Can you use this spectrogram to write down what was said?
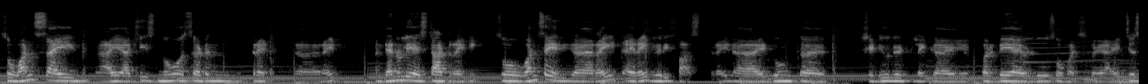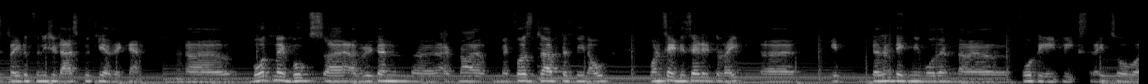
so once i i at least know a certain thread uh, right and then only I start writing. So once I uh, write, I write very fast, right? I don't uh, schedule it like uh, per day. I will do so much. Right? I just try to finish it as quickly as I can. Uh, both my books I, have written. Uh, I've now my first draft has been out. Once I decided to write, uh, it doesn't take me more than four to eight weeks, right? So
